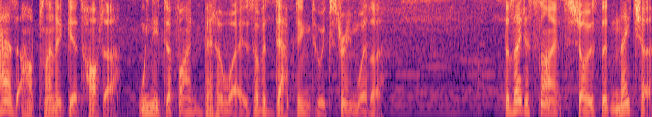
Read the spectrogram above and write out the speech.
As our planet gets hotter, we need to find better ways of adapting to extreme weather. The latest science shows that nature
